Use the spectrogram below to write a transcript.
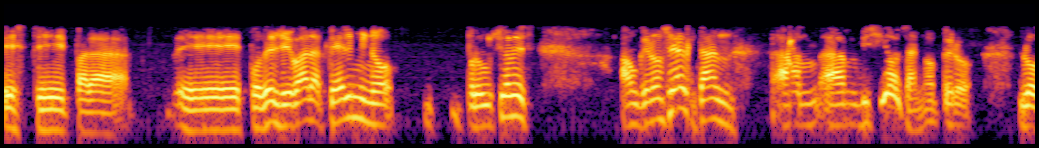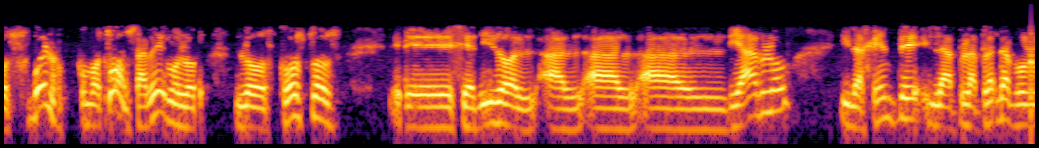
este para eh, poder llevar a término producciones, aunque no sean tan ambiciosas, ¿no? Pero los, bueno, como todos sabemos, los, los costos eh, se han ido al, al, al, al diablo y la gente, la, la plata con,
